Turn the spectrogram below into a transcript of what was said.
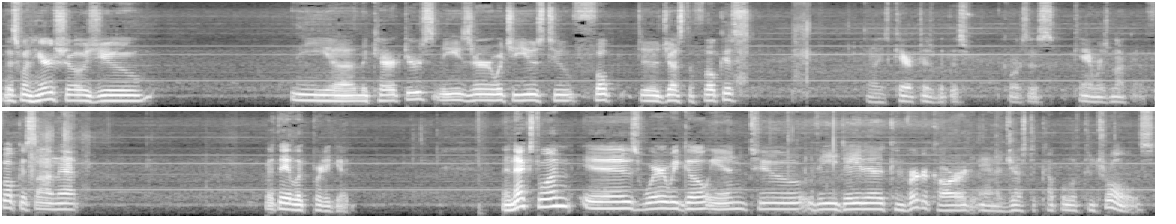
This one here shows you the uh, the characters. These are what you use to to adjust the focus. On these characters, but this, of course, this camera's not going to focus on that. But they look pretty good. The next one is where we go into the data converter card and adjust a couple of controls.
